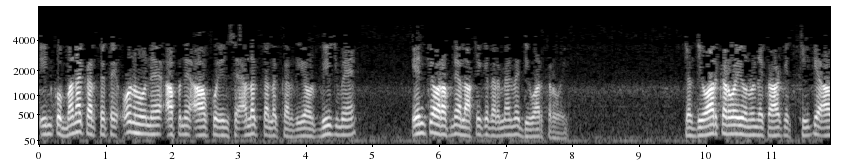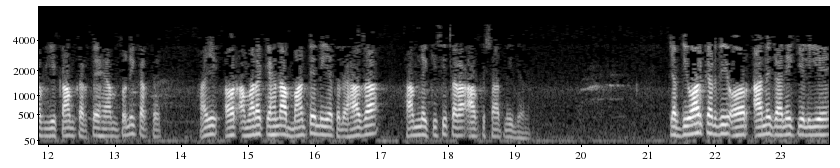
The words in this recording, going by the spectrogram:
ان کو منع کرتے تھے، انہوں نے اپنے آپ کو ان سے الگ تلگ کر دیا اور بیچ میں ان کے اور اپنے علاقے کے درمیان میں دیوار کروائی۔ جب دیوار کروائی، انہوں نے کہا کہ ٹھیک ہے، آپ یہ کام کرتے ہیں، ہم تو نہیں کرتے۔ ہاں جی اور ہمارا کہنا آپ مانتے نہیں ہے تو لہذا ہم نے کسی طرح آپ کے ساتھ نہیں دینا۔ جب دیوار کر دی اور آنے جانے کے لیے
